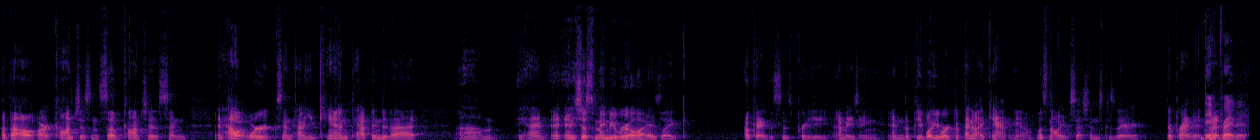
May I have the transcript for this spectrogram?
about our conscious and subconscious and and how it works and how you can tap into that um, and and it's just made me realize like okay this is pretty amazing and the people you worked with i know i can't you know listen to all your sessions because they're they're private They're but- private.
